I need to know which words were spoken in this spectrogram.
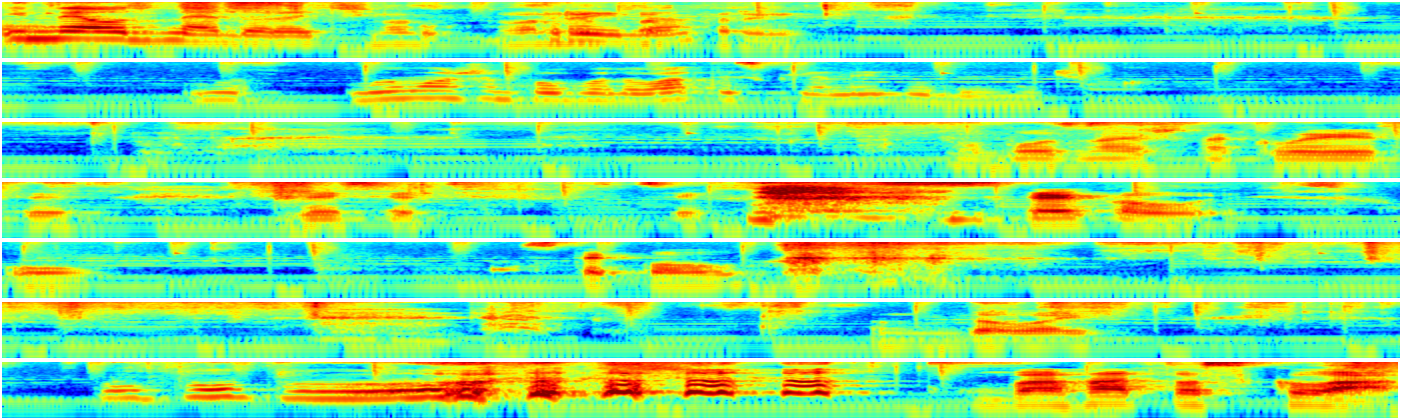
І не одне, до речі. Ну, вони Три, по да? три. Ми- Ми можемо побудувати скляний будиночок. Або, знаєш, наклеїти 10 цих стекол, стекол. Давай. Пу-пу-пу. Багато скла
